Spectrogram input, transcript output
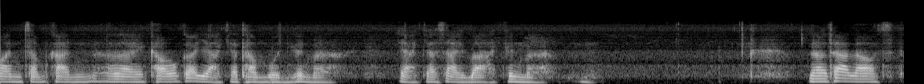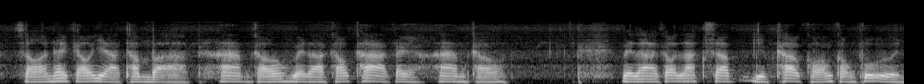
วันสำคัญอะไรเขาก็อยากจะทำบุญขึ้นมา อยากจะใส่บาตรขึ้นมา แล้วถ้าเราสอนให้เขาอย่าทำบาป ห้ามเขา เวลาเขาฆ่าก็ห้ามเขา เวลาเขาลักทรัพย์หยิบข้าวของของผู้อื่น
